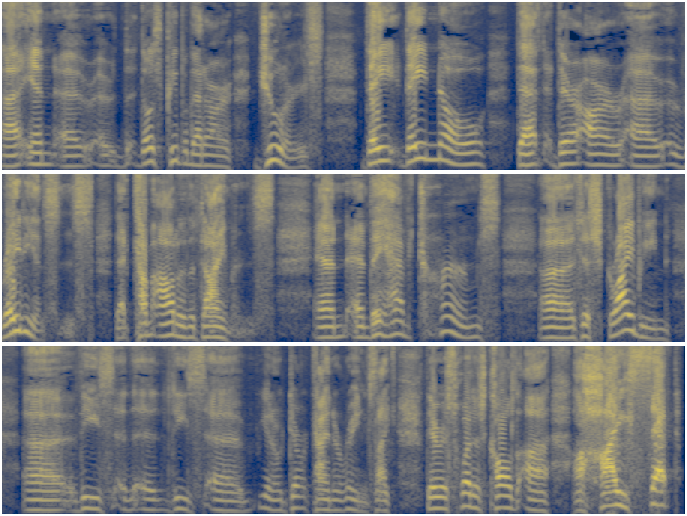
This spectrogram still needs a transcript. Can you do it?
uh, in uh, those people that are jewelers, they they know that there are uh, radiances that come out of the diamonds, and and they have terms uh, describing uh, these uh, these uh, you know different kind of rings. Like there is what is called a, a high set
